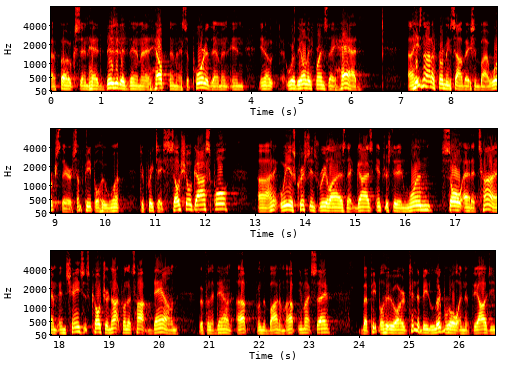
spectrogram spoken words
uh, folks and had visited them and had helped them and had supported them and, and you know, were the only friends they had. Uh, he's not affirming salvation by works there. Some people who want to preach a social gospel, uh, I think we as Christians realize that God's interested in one soul at a time and changes culture not from the top down, but from the down up, from the bottom up, you might say. But people who are, tend to be liberal in their theology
